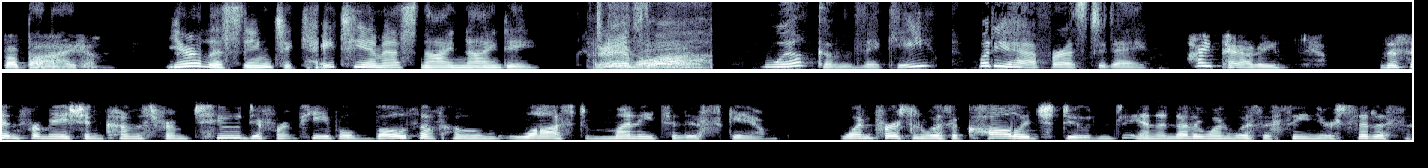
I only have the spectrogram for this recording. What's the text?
Bye bye. You're listening to KTMS 990. Damn Welcome, Vicki. What do you have for us today? Hi, Patty. This information comes from two different people, both of whom lost money to this scam. One person was a college student, and another one was a senior citizen.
